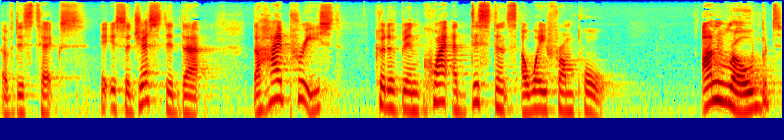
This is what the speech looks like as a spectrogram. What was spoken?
of this text, it is suggested that the high priest could have been quite a distance away from Paul, unrobed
